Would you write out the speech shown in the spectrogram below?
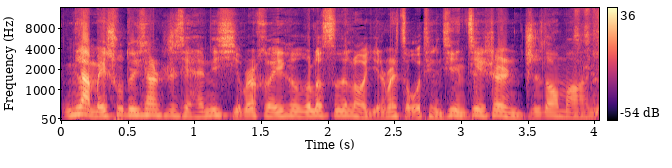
你俩没处对象之前，你媳妇儿和一个俄罗斯的老爷们走的挺近，这事儿你知道吗？你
